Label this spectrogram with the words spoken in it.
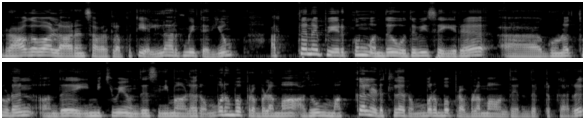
ராகவா லாரன்ஸ் அவர்களை பற்றி எல்லாருக்குமே தெரியும். அத்தனை பேருக்கும் வந்து உதவி செய்கிற குணத்துடன் வந்து இன்றைக்குமே வந்து சினிமாவில் ரொம்ப ரொம்ப பிரபலமாக அதுவும் மக்கள் இடத்துல ரொம்ப ரொம்ப பிரபலமாக வந்து இருந்துகிட்ருக்காரு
